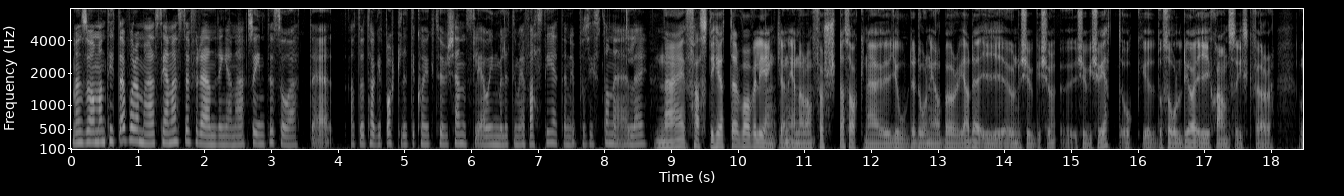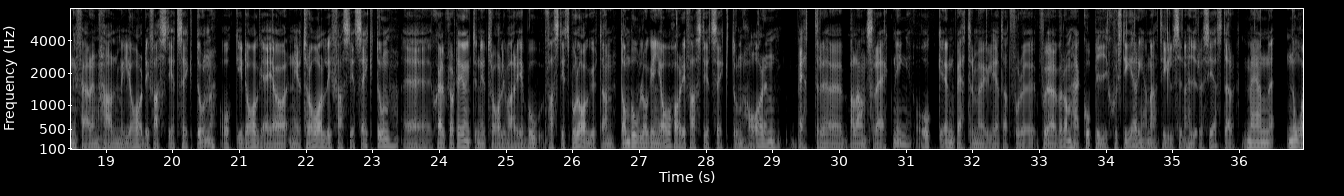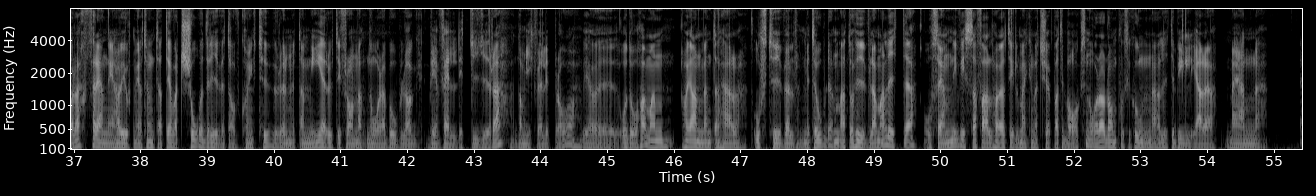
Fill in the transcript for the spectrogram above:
Men så om man tittar på de här senaste förändringarna så är det inte så att eh, att du har tagit bort lite konjunkturkänsliga och in med lite mer fastigheter nu på sistone eller? Nej, fastigheter var väl egentligen en av de första sakerna jag gjorde då när jag började i, under 20, 2021 och då sålde jag i chansrisk för ungefär en halv miljard i fastighetssektorn och idag är jag neutral i fastighetssektorn. Eh, självklart är jag inte neutral i varje bo- fastighetsbolag utan de bolagen jag har i fastighetssektorn har en bättre eh, balansräkning och en bättre möjlighet att få, få över de här KPI-justeringarna till sina hyresgäster. Men några förändringar har jag gjort men jag tror inte att det har varit så drivet av konjunkturen utan mer utifrån att några bolag blev väldigt dyra. De gick väldigt bra har, och då har man har jag använt den här osthyvelmetoden att då hyvlar man lite och sen i vissa fall har jag till och med kunnat köpa tillbaks några av de positionerna lite billigare. Men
